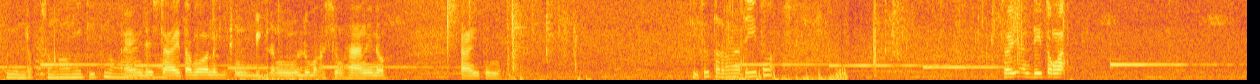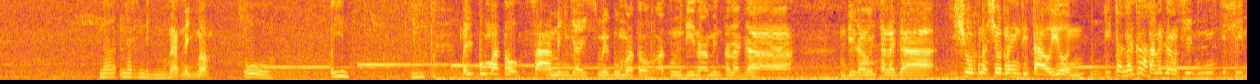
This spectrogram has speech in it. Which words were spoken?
Uy, ang lakas ng hangin dito. No? Ayun guys, nakita mo, nag, biglang lumakas yung hangin, no? Nakita niyo. Dito, tara na dito. So yan, dito nga. Na, narinig mo? Narinig mo? Oo. Ayun. Ayun pa. May bumato sa amin guys, may bumato. At hindi namin talaga, hindi namin talaga, sure na sure na hindi tao yun. Hindi Kasi talaga. talagang sin, sin,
